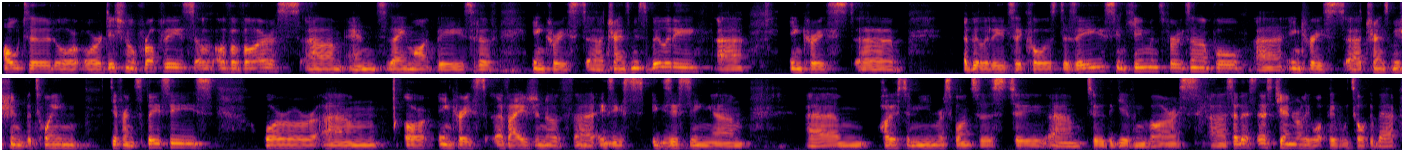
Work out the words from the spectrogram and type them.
altered or, or, additional properties of, of a virus, um, and they might be sort of increased uh, transmissibility, uh, increased uh, ability to cause disease in humans, for example, uh, increased uh, transmission between different species, or um, or increased evasion of uh, exist, existing um, um, host immune responses to um, to the given virus. Uh, so that's that's generally what people talk about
